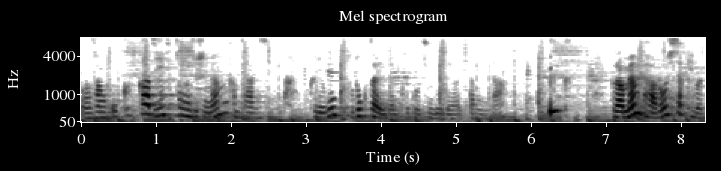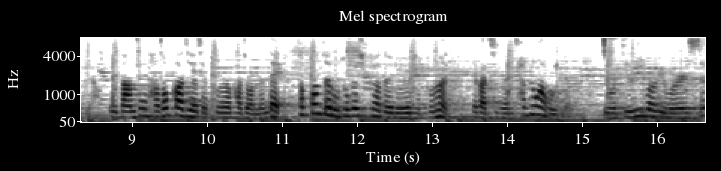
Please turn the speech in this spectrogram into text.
영상 꼭 끝까지 시청해주시면 감사하겠습니다. 그리고 구독자 이벤트도 준비되어 있답니다. 그러면 바로 시작해볼게요. 일단 총 다섯 가지의 제품을 가져왔는데 첫 번째로 소개시켜드릴 제품은 제가 지금 착용하고 있는 이 딜리버리 월스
